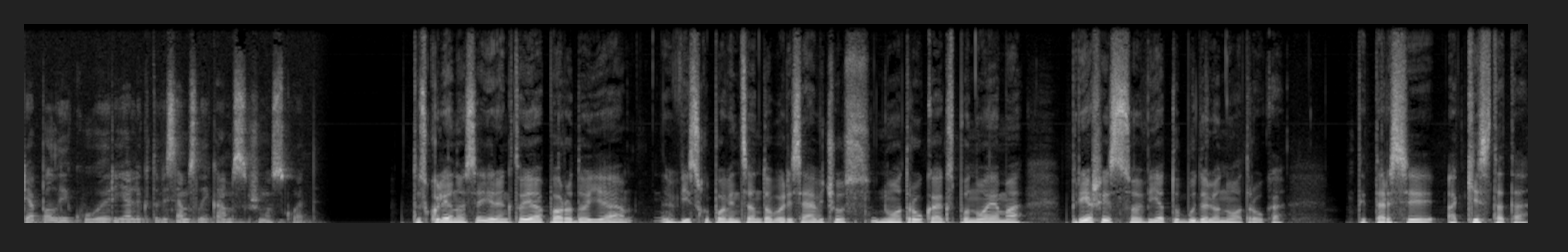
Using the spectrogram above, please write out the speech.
prie palaikų ir jie liktų visiems laikams užmaskuoti. Tuskulėnuose įrengtoje parodoje vyskupo Vincento Borisevičiaus nuotrauka eksponuojama priešais sovietų budelio nuotrauką – Tai tarsi akistata.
